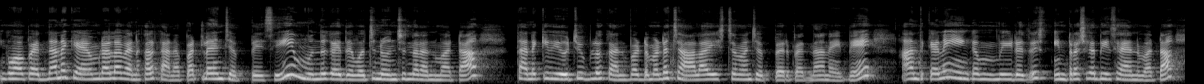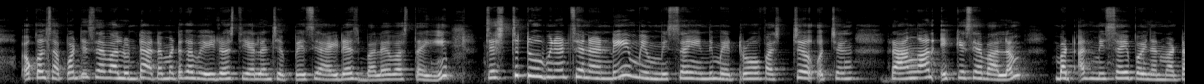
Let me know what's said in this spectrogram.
ఇంకా మా పెద్దనాన్న కెమెరాలో వెనకాల కనపట్లే అని చెప్పేసి ముందుకైతే వచ్చి నుంచున్నారనమాట తనకి యూట్యూబ్లో కనపడడం అంటే చాలా ఇష్టం అని చెప్పారు పెద్దనైతే అందుకని ఇంకా వీడియోస్ ఇంట్రెస్ట్గా తీసాయనమాట. ఒకళ్ళు సపోర్ట్ చేసే వాళ్ళు ఉంటే ఆటోమేటిక్గా వీడియోస్ తీయాలని చెప్పేసి ఐడియాస్ భలే వస్తాయి. జస్ట్ టూ మినిట్సేనండి మేము మిస్ అయ్యింది. మెట్రో ఫస్ట్ వచ్చే రాగానే ఎక్కేసే వాళ్ళం బట్ అది మిస్ అయిపోయిందనమాట.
